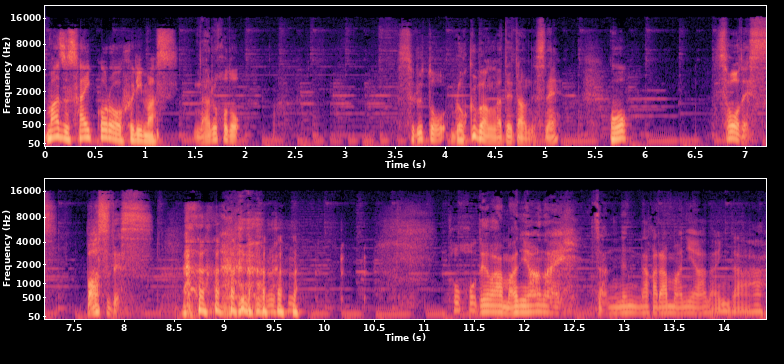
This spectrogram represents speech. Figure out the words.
まずサイコロを振ります。なるほど。すると6番が出たんですね。お、そうです。バスです。徒歩では間に合わない。残念ながら間に合わないんだ。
